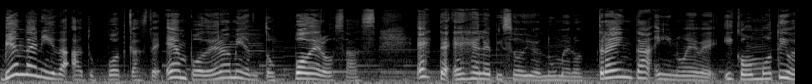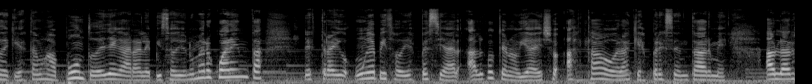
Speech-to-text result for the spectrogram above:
Bienvenida a tu podcast de empoderamiento poderosas. Este es el episodio número 39 y con motivo de que estamos a punto de llegar al episodio número 40, les traigo un episodio especial, algo que no había hecho hasta ahora, que es presentarme, hablar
